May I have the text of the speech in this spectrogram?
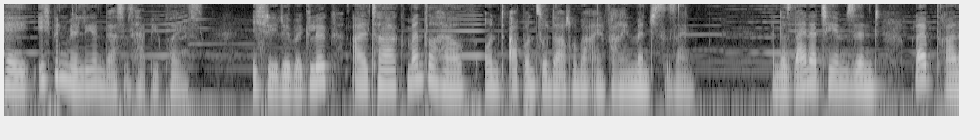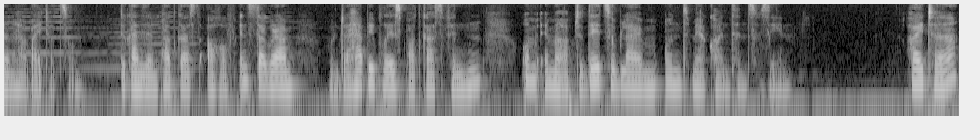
Hey, ich bin Millie und das ist Happy Place. Ich rede über Glück, Alltag, Mental Health und ab und zu darüber, einfach ein Mensch zu sein. Wenn das deine Themen sind, bleib dran und hör weiter zu. Du kannst den Podcast auch auf Instagram unter Happy Place Podcast finden, um immer up to date zu bleiben und mehr Content zu sehen. Heute,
